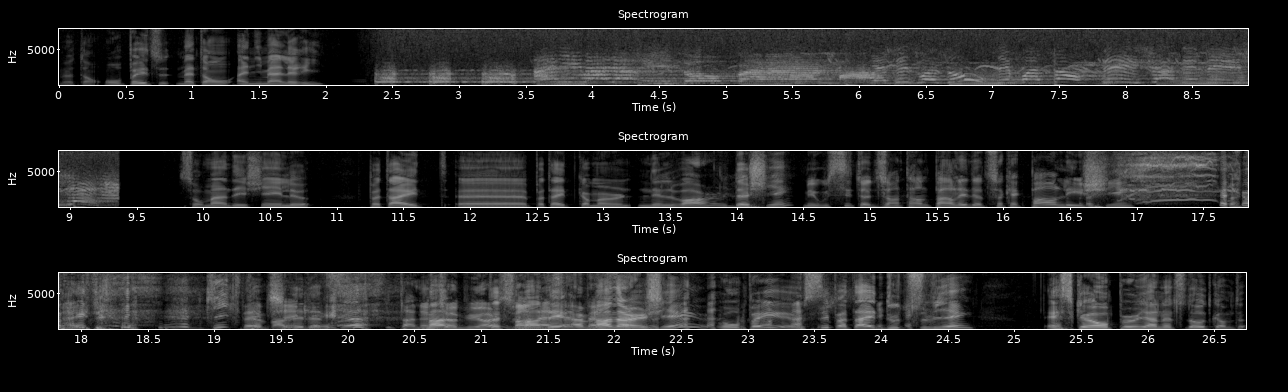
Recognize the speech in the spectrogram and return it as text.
Mettons, au pays, tu- mettons, animalerie. Animalerie dauphin. Il y a des oiseaux, des poissons, des chats et des chiens. sûrement des chiens là. Peut-être euh, peut-être comme un éleveur de chiens. Mais aussi, t'as dû entendre parler de ça quelque part, les chiens. Peut-être. Qui t'a Peut-être parlé de ça? T'en as déjà vu un. T'as-tu à demandé demande à un chien? Au pire aussi, peut-être. D'où tu viens? Est-ce qu'on peut? Y en a-tu d'autres comme toi?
